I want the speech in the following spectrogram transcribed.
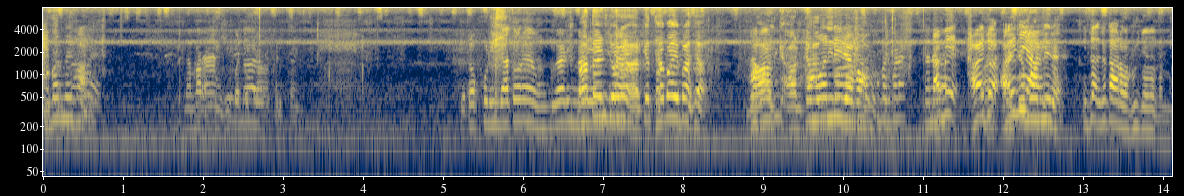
ખબર નહીં ફૂડી જાતો રે હરકત થવાય પાછા રહે. જતા તમે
